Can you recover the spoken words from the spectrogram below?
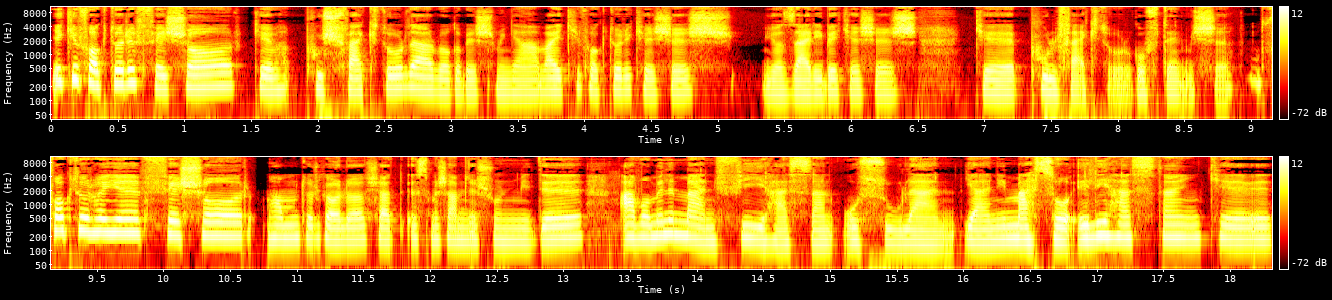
یکی فاکتور فشار که پوش فاکتور در واقع بهش میگن و یکی فاکتور کشش یا ضریب کشش که پول فاکتور گفته میشه. فاکتورهای فشار همونطور که حالا شاید اسمش هم نشون میده عوامل منفی هستن اصولا. یعنی مسائلی هستن که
